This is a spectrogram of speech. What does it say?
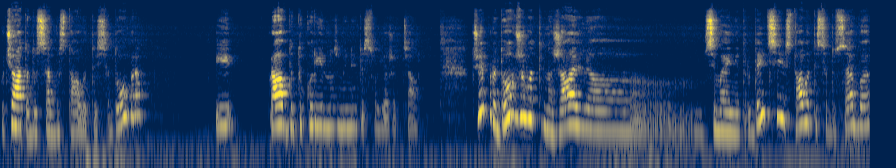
Почати до себе ставитися добре і правду докорінно змінити своє життя. Чи продовжувати, на жаль, е, сімейні традиції, ставитися до себе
